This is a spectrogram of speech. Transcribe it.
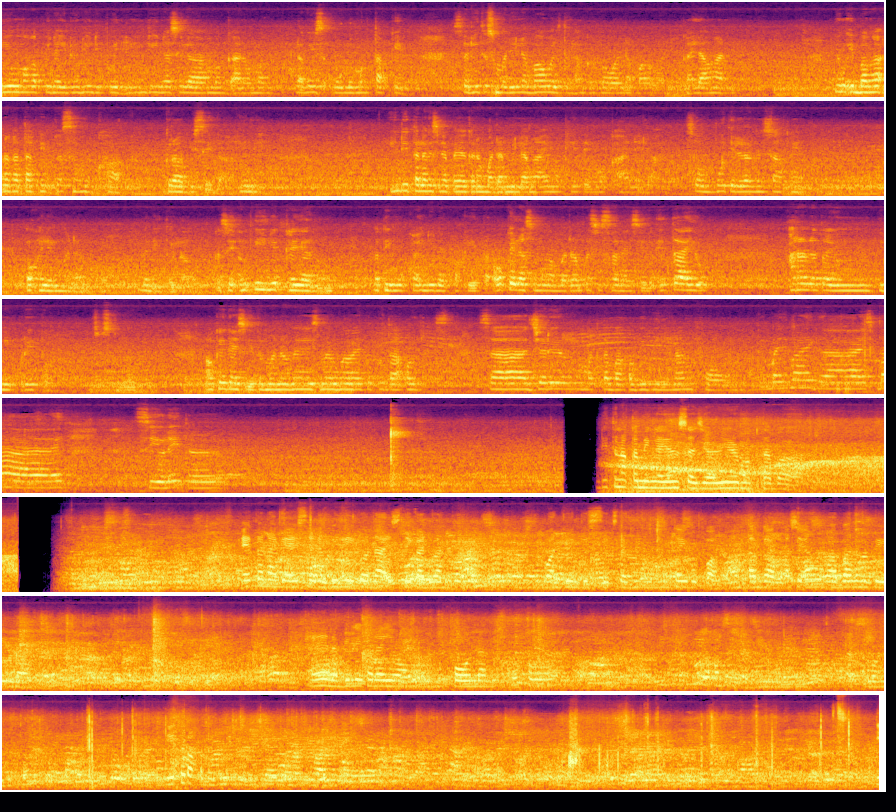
Yung mga Pinay doon, hindi pwede, hindi na sila mag, ano, maglagay sa ulo, magtakip. So dito sa Manila, bawal talaga, bawal na bawal. Kailangan. Yung iba nga nakatakip ka sa mukha, grabe sila. Hindi, hindi talaga sila payagan ng madam nila ay makita yung mukha nila. So buti lang sa akin. Okay yung madam. Ganito lang. Kasi ang init kaya no, pati mukha hindi na ipakita. Okay lang sa mga madam kasi sanay sila. Eh tayo, para na tayong piniprito. Diyos ko. Okay guys, ito muna guys. Bye-bye. Pupunta ako sa Jarir Maktaba ko bibili ng phone. Bye-bye guys. Bye. See you later. Dito na kami ngayon sa Jarir Maktaba. Ito na guys, nabili ko na SD card 126. Naghintay ko pa. Ang tagal kasi ang haba ng pila. Eh, nabili ko na yung phone na gusto ko. Tatlong dito. Dito na kami.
